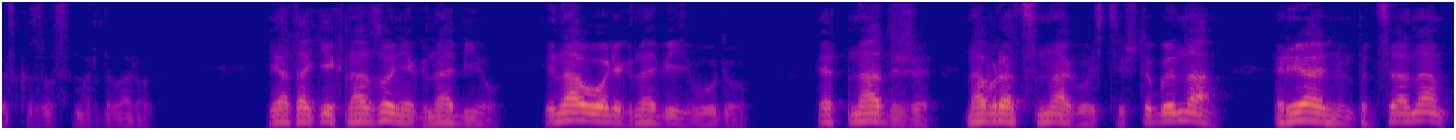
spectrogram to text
высказался мордоворот. — Я таких на зоне гнобил и на воле гнобить буду. Это надо же набраться наглости, чтобы нам, реальным пацанам,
